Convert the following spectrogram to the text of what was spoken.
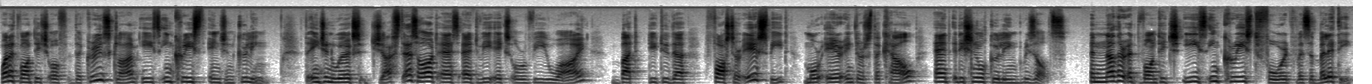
One advantage of the cruise climb is increased engine cooling. The engine works just as hard as at Vx or Vy, but due to the faster airspeed, more air enters the cowl and additional cooling results. Another advantage is increased forward visibility.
